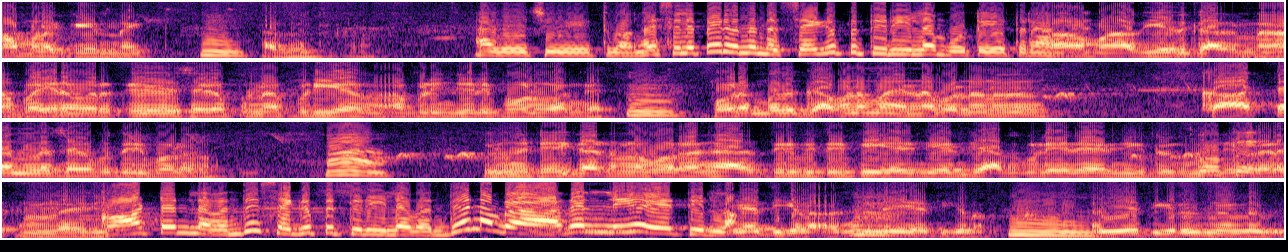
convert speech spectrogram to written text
ஆமணக்கு எண்ணெய். அதை வச்சுக்கலாம். அதை வச்சு ஏத்துவாங்க. சில பேர் வந்து இந்த சிகப்பு திரி எல்லாம் போட்டு ஏத்துறாங்க. ஆமா அது எதுக்காகன்னா பைரவருக்கு சிகப்புனா பிடிக்கும் அப்படின்னு சொல்லி போடுவாங்க. போடும்போது கவனமா என்ன பண்ணணும்? காட்டன்ல சிகப்பு திரி போடணும். இவங்க டெரிகாட்டன்ல போடுறாங்க அது திருப்பி திருப்பி எரிஞ்சு எரிஞ்சு அதுக்குள்ளேயே தான் எரிஞ்சுக்கிட்டு இருக்கும் விளக்கு நல்லா எரியும். காட்டன்ல வந்து சிகப்பு திரியில வந்து நம்ம அகல்லையும் ஏத்திடலாம். ஏத்திக்கலாம் அதுலயே ஏத்திக்கலாம். அது ஏத்திக்கிறது நல்லது.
